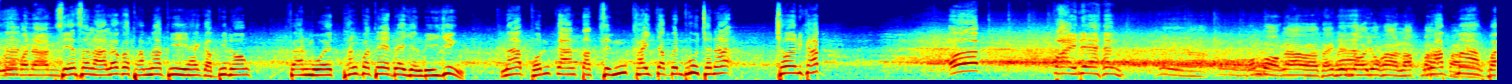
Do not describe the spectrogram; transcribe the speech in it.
ดูฮะคะแนนเสียสละแล้วก็ทำหน้าที่ให้กับพี่น้องแฟนมวยทั้งประเทศได้อย่างดียิ่ง นะผลการตัดสินใครจะเป็นผู้ชนะ เชิญครับ เอิบฝ่ายแดง นี่ฮะผมบอกแล้วแสงเทียนน้อยยกห้ารับมากรับไป มากไป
